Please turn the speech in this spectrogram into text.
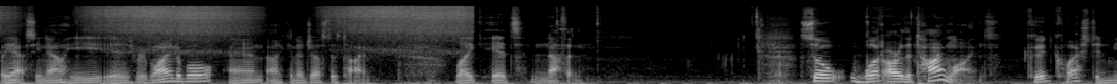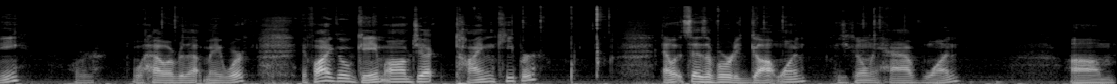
But yeah, see now he is rewindable and I can adjust his time like it's nothing. So what are the timelines? Good question, me, or however that may work. If I go game object timekeeper, now it says I've already got one because you can only have one. Um,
